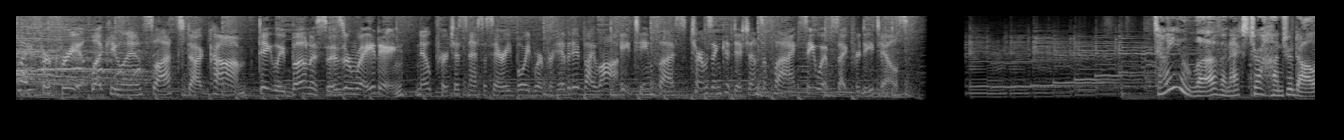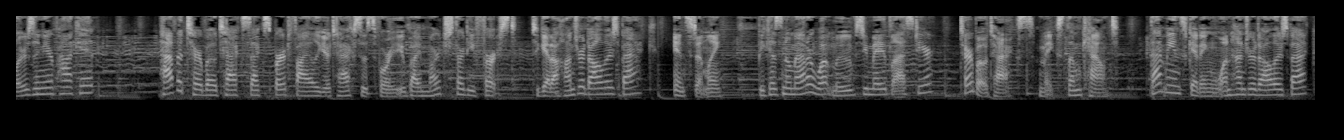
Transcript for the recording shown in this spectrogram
Play for free at LuckyLandSlots.com. Daily bonuses are waiting. No purchase necessary. Void where prohibited by law. 18 plus. Terms and conditions apply. See website for details. Don't you love an extra $100 in your pocket? Have a TurboTax expert file your taxes for you by March 31st to get $100 back instantly. Because no matter what moves you made last year, TurboTax makes them count. That means getting $100 back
